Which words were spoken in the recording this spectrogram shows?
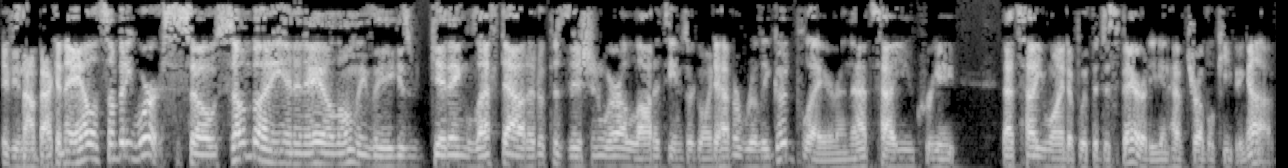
if he's not back in the AL, it's somebody worse. So somebody in an AL only league is getting left out at a position where a lot of teams are going to have a really good player, and that's how you create, that's how you wind up with the disparity and have trouble keeping up.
